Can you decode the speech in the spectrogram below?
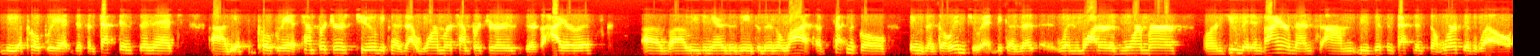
the appropriate disinfectants in it, uh, the appropriate temperatures too, because at warmer temperatures there's a higher risk of uh, Legionnaire's disease. So there's a lot of technical things that go into it because when water is warmer or in humid environments, um, these disinfectants don't work as well.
